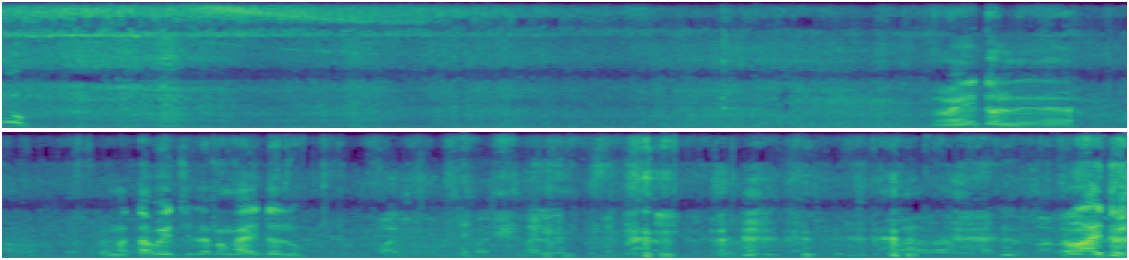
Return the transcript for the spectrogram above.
Oh. Mga idol, eh, tumatawid sila mga idol. mga idol,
